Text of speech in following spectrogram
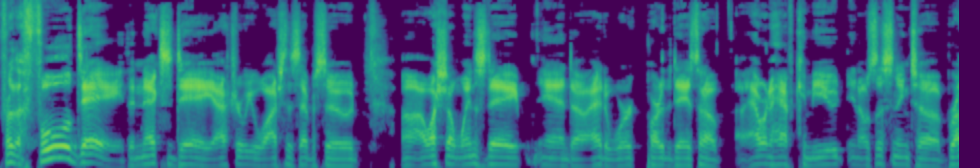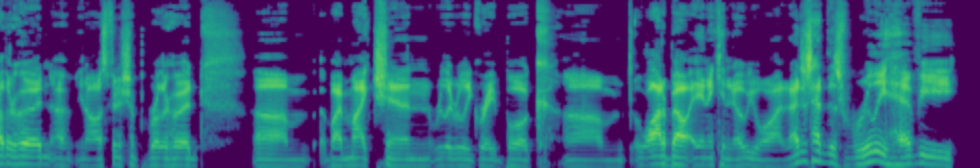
for the full day. The next day after we watched this episode, uh, I watched it on Wednesday, and uh, I had to work part of the day. So an hour and a half commute, and I was listening to Brotherhood. Uh, you know, I was finishing up Brotherhood um, by Mike Chen. Really, really great book. Um, a lot about Anakin and Obi Wan, and I just had this really heavy,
